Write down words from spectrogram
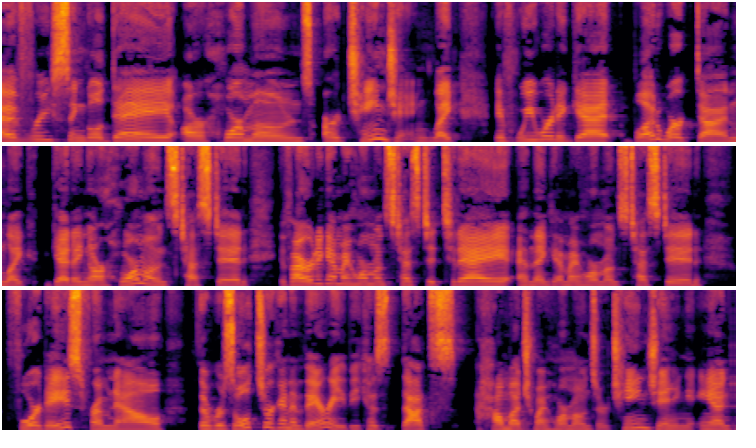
every single day, our hormones are changing. Like if we were to get blood work done, like getting our hormones tested, if I were to get my hormones tested today and then get my hormones tested four days from now, the results are going to vary because that's how much my hormones are changing. And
